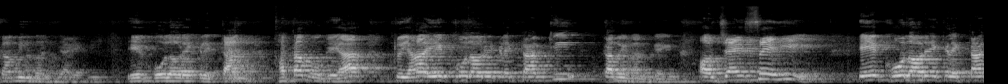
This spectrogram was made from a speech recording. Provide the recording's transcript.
कमी बन जाएगी। एक होल और एक इलेक्ट्रॉन खत्म हो गया तो यहाँ एक होल और एक इलेक्ट्रॉन की कमी बन गई। और जैसे ही एक होल और एक इलेक्ट्रॉन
